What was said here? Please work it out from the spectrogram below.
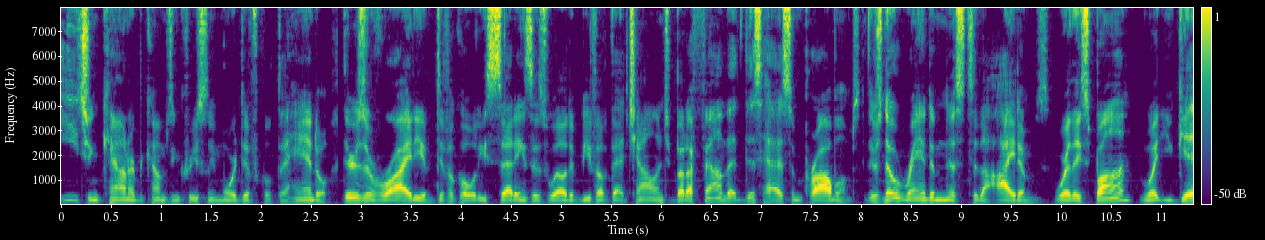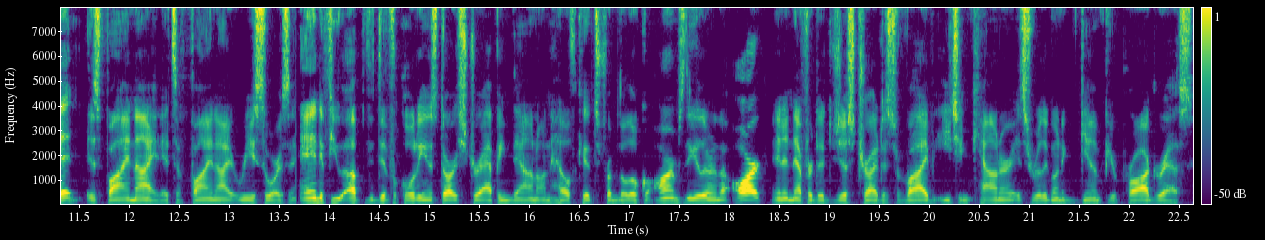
Each encounter becomes increasingly more difficult to handle. There's a variety of difficulty settings as well to beef up that challenge, but I found that this has some problems. There's no randomness to the items. Where they spawn, what you get is finite. It's a finite resource, and if you up the difficulty and start strapping down on health kits from the local arms dealer in the Ark in an effort to just try to survive each encounter, it's really going to gimp your progress.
